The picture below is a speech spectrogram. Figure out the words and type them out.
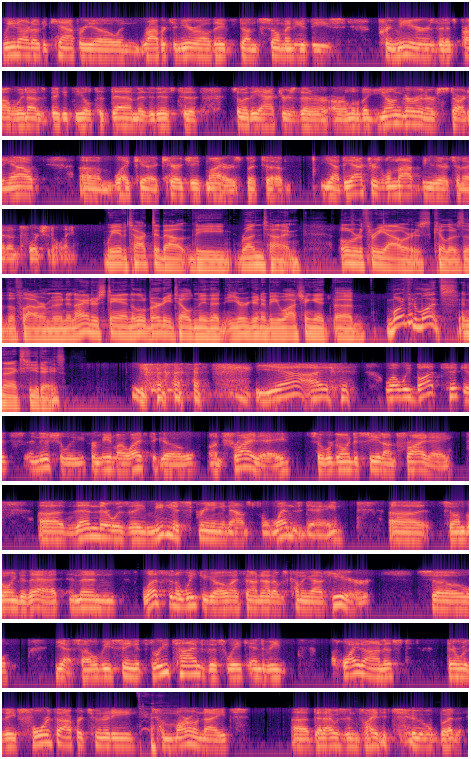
Leonardo DiCaprio and Robert De Niro, they've done so many of these premieres that it's probably not as big a deal to them as it is to some of the actors that are, are a little bit younger and are starting out, um, like uh, Cara Jade Myers. But uh, yeah, the actors will not be there tonight, unfortunately. We have talked about the runtime over three hours, Killers of the Flower Moon. And I understand, a little birdie told me that you're going to be watching it uh, more than once in the next few days. yeah, I. Well, we bought tickets initially for me and my wife to go on Friday, so we're going to see it on Friday. Uh, then there was a media screening announced for Wednesday, uh, so I'm going to that. And then less than a week ago, I found out I was coming out here. So, yes, I will be seeing it three times this week. And to be quite honest, there was a fourth opportunity tomorrow night uh, that I was invited to, but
